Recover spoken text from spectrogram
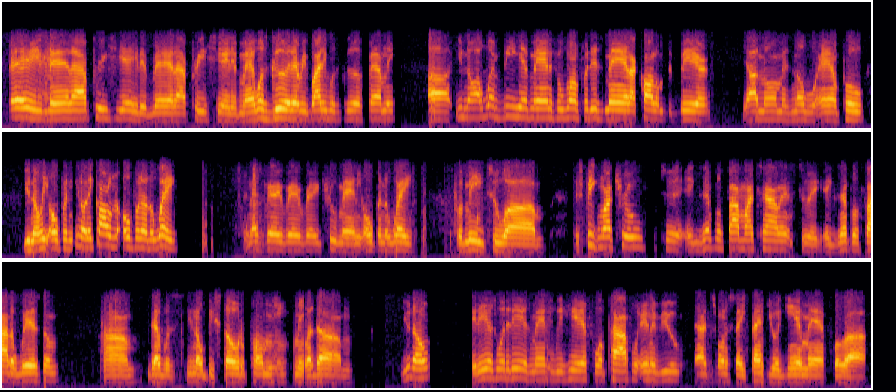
hey man, I appreciate it, man. I appreciate it, man. What's good, everybody? What's good, family? Uh, you know, I wouldn't be here, man, if it weren't for this man. I call him the Bear. Y'all know him as Noble Ampu. You know, he opened. You know, they call him the opener of the way, and that's very, very, very true, man. He opened the way for me to um, to speak my truth, to exemplify my talents, to exemplify the wisdom um, that was, you know, bestowed upon me. But um, you know, it is what it is, man. We're here for a powerful interview. I just want to say thank you again, man, for uh,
